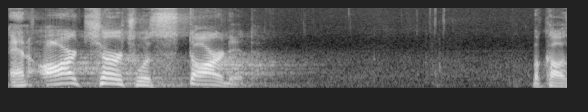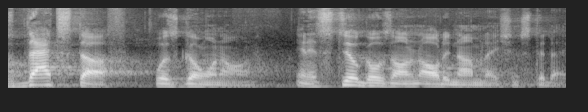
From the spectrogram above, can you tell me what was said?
And our church was started because that stuff was going on. And it still goes on in all denominations today.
